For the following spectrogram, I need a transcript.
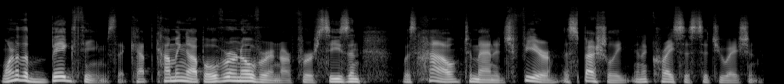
one of the big themes that kept coming up over and over in our first season was how to manage fear, especially in a crisis situation.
